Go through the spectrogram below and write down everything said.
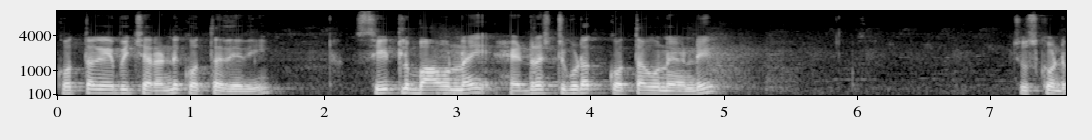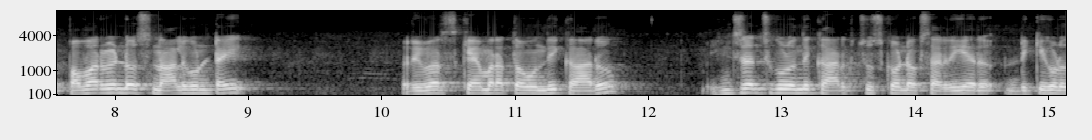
కొత్తగా వేయించారండి. కొత్తది ఇది. సీట్లు బాగున్నాయి. హెడ్ రెస్ట్ కూడా కొత్తగా ఉన్నాయండి. చూసుకోండి. పవర్ విండోస్ నాలుగు ఉంటాయి రివర్స్ కెమెరాతో ఉంది కారు. ఇన్సూరెన్స్ కూడా ఉంది కారుకు చూసుకోండి ఒకసారి రియర్ డిక్కీ కూడా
